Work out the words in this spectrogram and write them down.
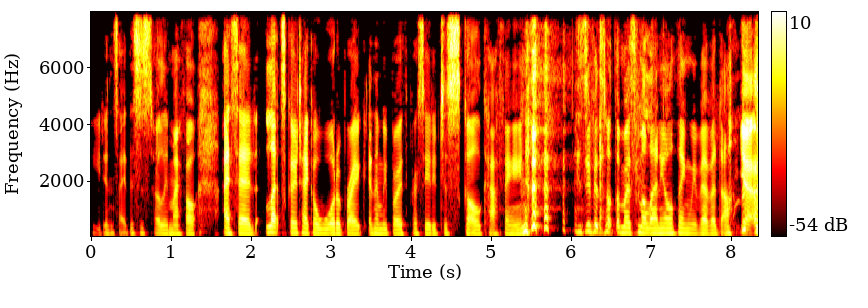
you didn't say this is totally my fault. I said, let's go take a water break, and then we both proceeded to skull caffeine, as if it's not the most millennial thing we've ever done. Yeah.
